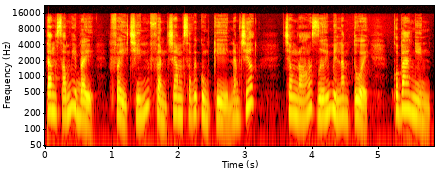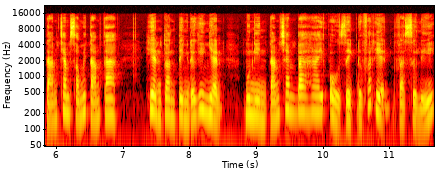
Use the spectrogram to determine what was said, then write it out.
tăng 67,9% so với cùng kỳ năm trước. Trong đó dưới 15 tuổi có 3.868 ca. Hiện toàn tỉnh đã ghi nhận 1.832 ổ dịch được phát hiện và xử lý.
